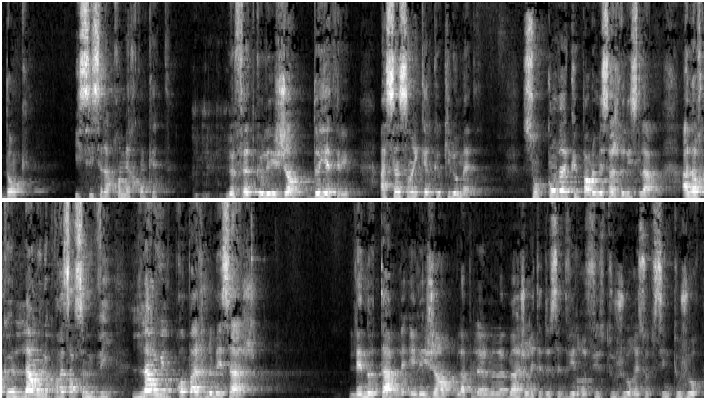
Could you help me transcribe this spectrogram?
Donc, ici, c'est la première conquête. Le fait que les gens de Yathrib, à 500 et quelques kilomètres, sont convaincus par le message de l'islam, alors que là où le professeur Sam vit, là où il propage le message, les notables et les gens, la, majorité de cette ville refusent toujours et s'obstinent toujours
